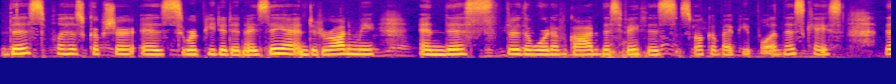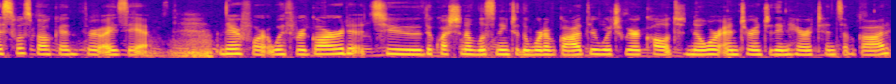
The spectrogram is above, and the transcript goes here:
This place of scripture is repeated in Isaiah and Deuteronomy, and this, through the word of God, this faith is spoken by people. In this case, this was spoken through Isaiah. Therefore, with regard to the question of listening to the word of God through which we are called to know or enter into the inheritance of God,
